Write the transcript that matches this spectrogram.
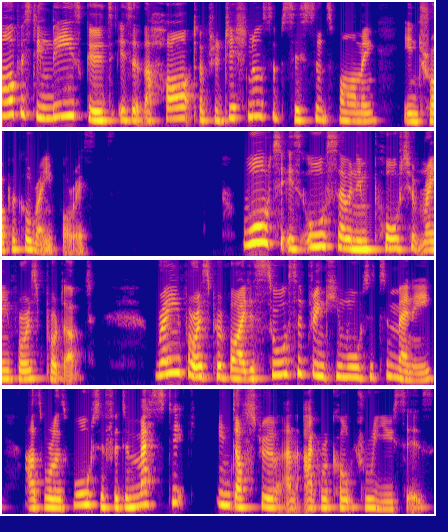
Harvesting these goods is at the heart of traditional subsistence farming in tropical rainforests. Water is also an important rainforest product. Rainforests provide a source of drinking water to many, as well as water for domestic, industrial, and agricultural uses.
